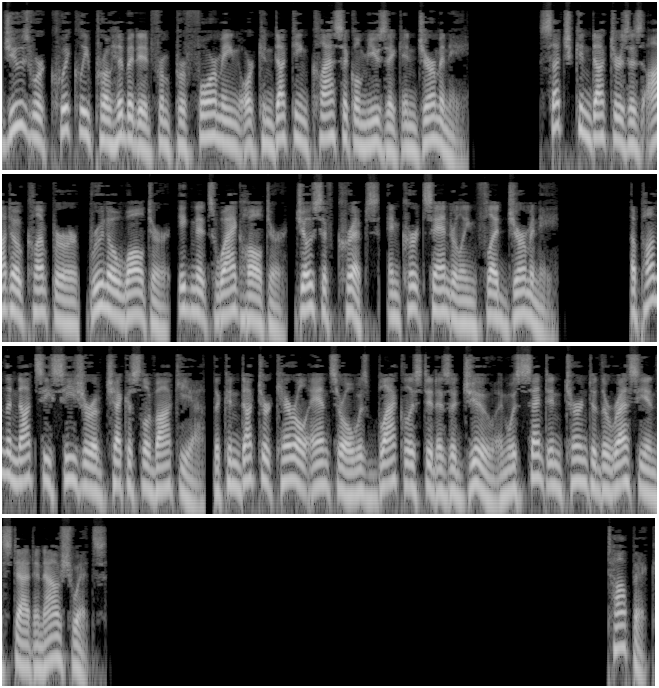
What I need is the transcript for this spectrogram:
Jews were quickly prohibited from performing or conducting classical music in Germany. Such conductors as Otto Klemperer, Bruno Walter, Ignaz Waghalter, Joseph Krips, and Kurt Sanderling fled Germany. Upon the Nazi seizure of Czechoslovakia, the conductor Karol Ančerl was blacklisted as a Jew and was sent in turn to the Theresienstadt and Auschwitz. Topic:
